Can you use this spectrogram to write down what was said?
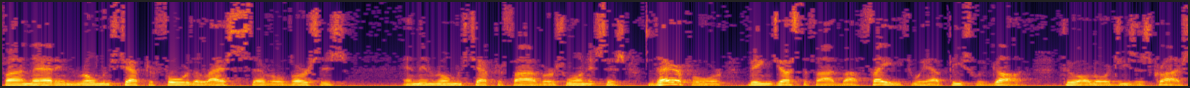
find that in Romans chapter 4, the last several verses. And then Romans chapter 5, verse 1, it says, Therefore, being justified by faith, we have peace with God through our Lord Jesus Christ.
